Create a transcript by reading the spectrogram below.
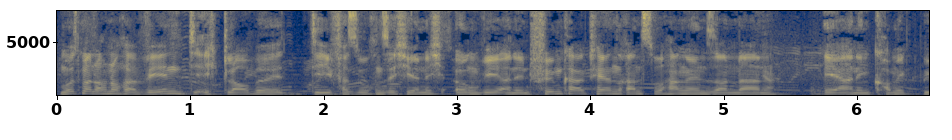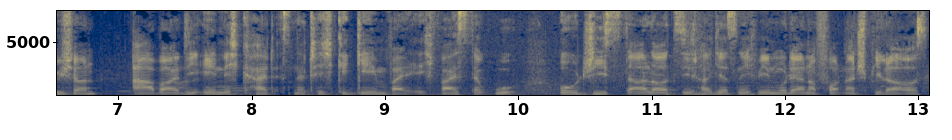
Muss man auch noch erwähnen, ich glaube, die versuchen sich hier nicht irgendwie an den Filmcharakteren ranzuhangeln, sondern eher an den Comicbüchern. Aber die Ähnlichkeit ist natürlich gegeben, weil ich weiß, der OG Starlord sieht halt jetzt nicht wie ein moderner Fortnite-Spieler aus.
